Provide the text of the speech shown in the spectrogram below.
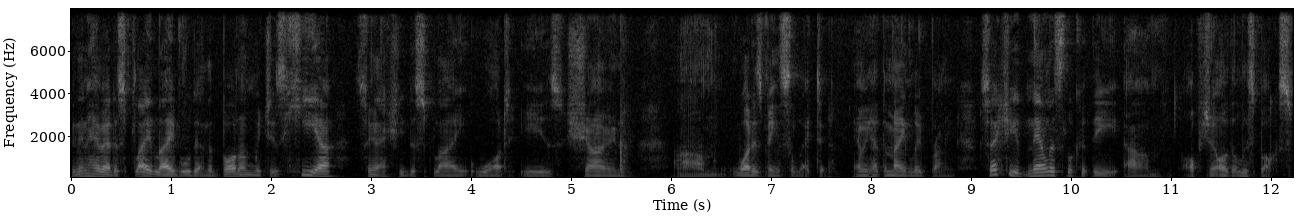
We then have our display label down the bottom, which is here, so you can actually display what is shown, um, what is being selected. And we have the main loop running. So actually, now let's look at the um, option or the list box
